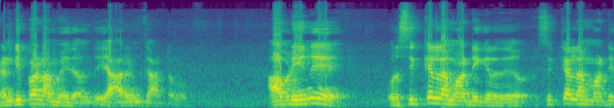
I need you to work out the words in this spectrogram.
கண்டிப்பாக நம்ம இதை வந்து யாருன்னு காட்டணும். அப்படின்னு ஒரு சிக்கலில் மாட்டிக்கிறது சிக்கலில் மாட்டி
